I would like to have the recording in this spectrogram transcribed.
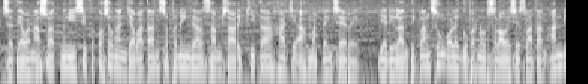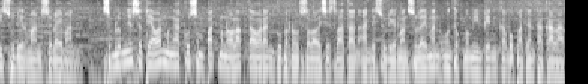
Setiawan Aswat mengisi kekosongan jabatan sepeninggal Samsari kita Haji Ahmad Dengsere. Ia dilantik langsung oleh Gubernur Sulawesi Selatan Andi Sudirman Sulaiman. Sebelumnya Setiawan mengaku sempat menolak tawaran Gubernur Sulawesi Selatan Andi Sudirman Sulaiman untuk memimpin Kabupaten Takalar.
